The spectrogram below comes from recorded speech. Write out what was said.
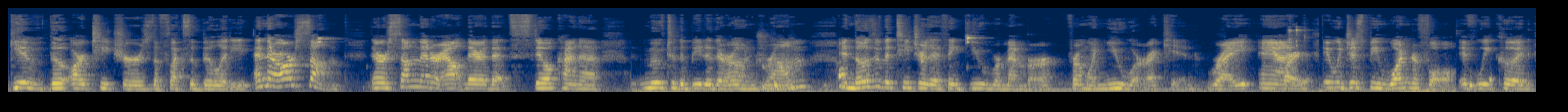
give the our teachers the flexibility. And there are some. There are some that are out there that still kind of move to the beat of their own drum. And those are the teachers I think you remember from when you were a kid, right? And Right. it would just be wonderful if we could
